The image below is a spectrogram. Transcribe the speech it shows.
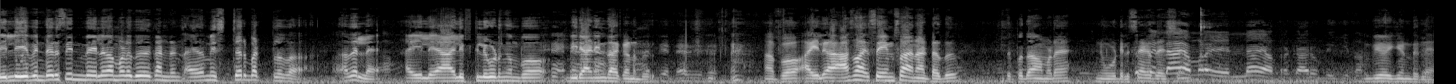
ദിലീപിന്റെ ഒരു സിനിമയിൽ നമ്മളിത് കണ്ട അതായത് മിസ്റ്റർ ബട്ട്ലറാ. അതല്ലേ? അതിൽ ആ ലിഫ്റ്റിൽ കൊടുക്കുമ്പോ ബിരിയാണി ഉണ്ടാക്കണത്. അപ്പോ അതിൽ ആ സെയിം സാധനാട്ടത് ഇതിപ്പോ നമ്മുടെ നൂഡിൽസ് ഏകദേശം ഉപയോഗിക്കുന്നുണ്ടല്ലേ?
